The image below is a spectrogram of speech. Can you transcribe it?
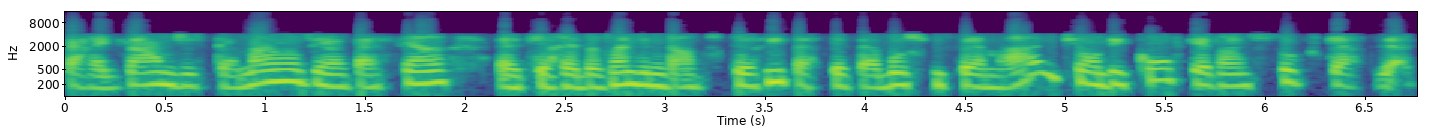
Par exemple, justement, j'ai un patient euh, qui aurait besoin d'une dentisterie parce que sa bouche lui fait mal, puis on découvre qu'elle a un souffle cardiaque.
